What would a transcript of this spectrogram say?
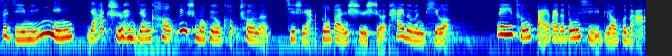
自己明明牙齿很健康，为什么会有口臭呢？其实呀，多半是舌苔的问题了。那一层白白的东西比较复杂。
